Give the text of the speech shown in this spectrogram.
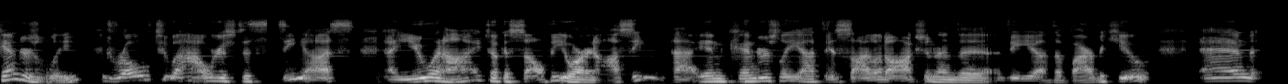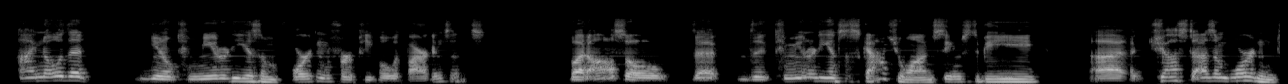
Kindersley. Drove two hours to see us. Uh, you and I took a selfie or an Aussie uh, in Kindersley at the silent auction and the the uh, the barbecue. And I know that you know community is important for people with Parkinson's, but also that the community in Saskatchewan seems to be uh, just as important.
